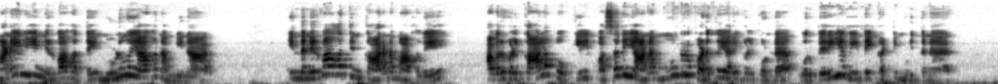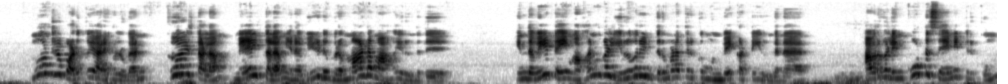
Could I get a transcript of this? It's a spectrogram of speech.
மனைவியின் நிர்வாகத்தை முழுமையாக நம்பினார். இந்த நிர்வாகத்தின் காரணமாகவே அவர்கள் காலப்போக்கில் வசதியான மூன்று படுக்கை அறைகள் கொண்ட ஒரு பெரிய வீட்டை கட்டி முடித்தனர். மூன்று படுக்கை அறைகளுடன் கீழ்த்தளம் மேல்தளம் என வீடு பிரம்மாண்டமாக இருந்தது. இந்த வீட்டை மகன்கள் இருவரின் திருமணத்திற்கு முன்பே கட்டியிருந்தனர். அவர்களின் கூட்டு சேமிப்பிற்கும்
